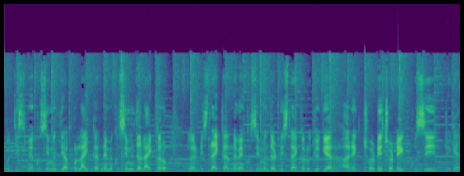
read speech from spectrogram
को जिसमें खुशी मिलती है, आपको लाइक करने में खुशी मिलती है लाइक करो। अगर डिसलाइक करने में खुशी मिलती है डिसलाइक करो, क्योंकि यार हर एक छोटी छोटी खुशी, ठीक है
